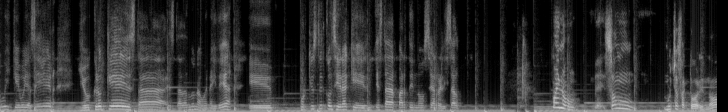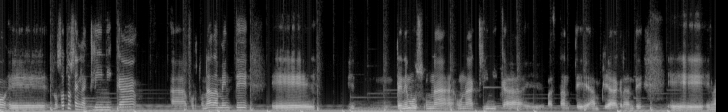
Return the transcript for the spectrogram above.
uy, ¿qué voy a hacer? Yo creo que está, está dando una buena idea. Eh, ¿Por qué usted considera que esta parte no se ha realizado? Bueno, eh, son muchos factores, ¿no? Eh, nosotros en la clínica, afortunadamente, eh, tenemos una, una clínica bastante amplia, grande, en la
